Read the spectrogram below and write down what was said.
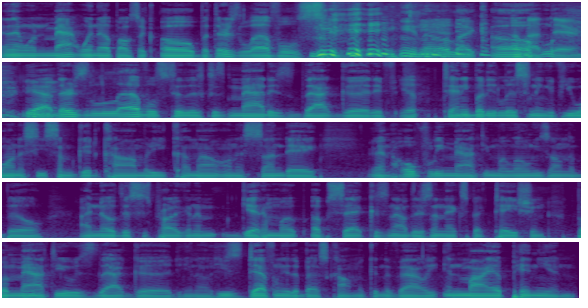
And then when Matt went up, I was like, oh, but there's levels, you know, like oh, there. yeah, mm-hmm. there's levels to this because Matt is that good. If Yep. to anybody listening, if you want to see some good comedy, come out on a Sunday, and hopefully Matthew Maloney's on the bill. I know this is probably gonna get him up, upset because now there's an expectation, but Matthew is that good. You know, he's definitely the best comic in the valley, in my opinion.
